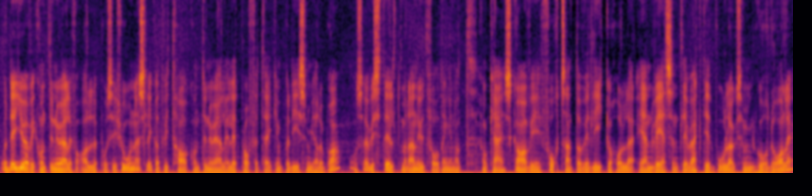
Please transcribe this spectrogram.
og det gjør vi kontinuerlig for alle posisjoner, slik at vi tar kontinuerlig litt profit-taking på de som gjør det bra. Og så er vi stilt med den utfordringen at ok, skal vi fortsette å vedlikeholde en vesentlig vekt i et bolag som går dårlig,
